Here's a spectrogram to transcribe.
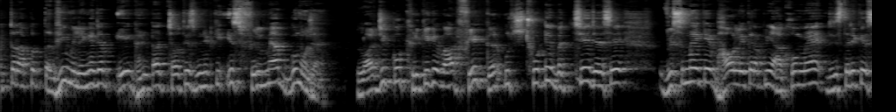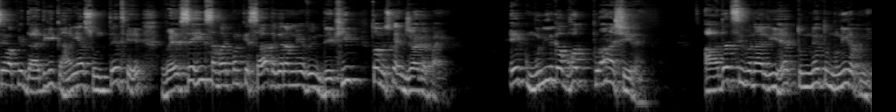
उत्तर आपको तभी मिलेंगे जब एक घंटा चौंतीस मिनट की इस फ़िल्म में आप गुम हो जाएँ। लॉजिक को खिड़की के बाहर फेंक कर उस छोटे बच्चे जैसे विस्मय के भाव लेकर अपनी आँखों में जिस तरीके से हम अपनी दादी की कहानियाँ सुनते थे, वैसे ही समर्पण के साथ अगर हमने ये फ़िल्म देखी तो हम इसको एंजॉय कर पाएँगे। एक मुनीर का बहुत पुराना शेर है। आदत सी बना ली है तुमने तो मुनीर अपनी।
